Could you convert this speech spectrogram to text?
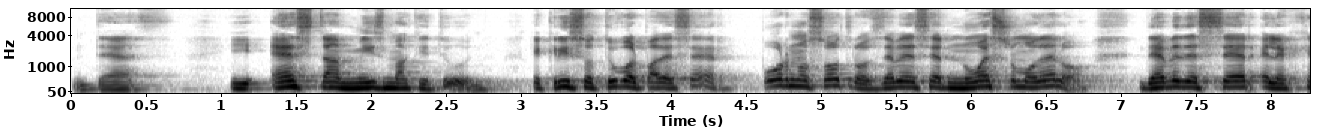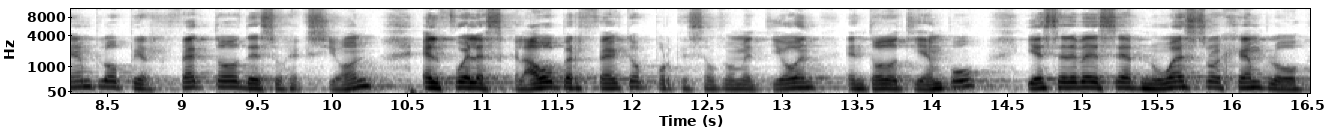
death. Y esta misma actitud que Cristo tuvo al padecer por nosotros debe de ser nuestro modelo debe de ser el ejemplo perfecto de sujeción. Él fue el esclavo perfecto porque se sometió en, en todo tiempo y ese debe de ser nuestro ejemplo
